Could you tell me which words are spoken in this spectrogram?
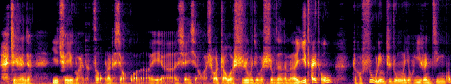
哎，这人家。一瘸一拐的走了，这小伙子，哎呀，心想：我说找我师傅去，我师傅在哪呢？一抬头，正好树林之中有一人经过。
